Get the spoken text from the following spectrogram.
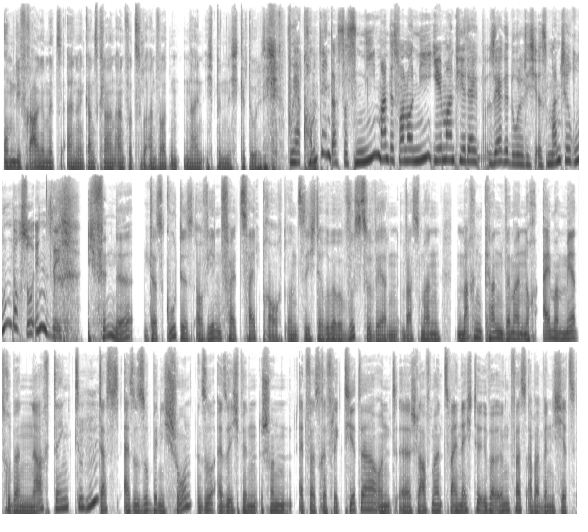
um die Frage mit einer ganz klaren Antwort zu beantworten, nein, ich bin nicht geduldig. Woher kommt denn das, dass niemand, es war noch nie jemand hier, der sehr geduldig ist? Manche ruhen doch so in sich. Ich finde, dass Gutes auf jeden Fall Zeit braucht und sich darüber bewusst zu werden, was man machen kann, wenn man noch einmal mehr drüber nachdenkt. Mhm. Das, also so bin ich schon. So, also ich bin schon etwas reflektierter und äh, schlaf mal zwei Nächte über irgendwas. Aber wenn ich jetzt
